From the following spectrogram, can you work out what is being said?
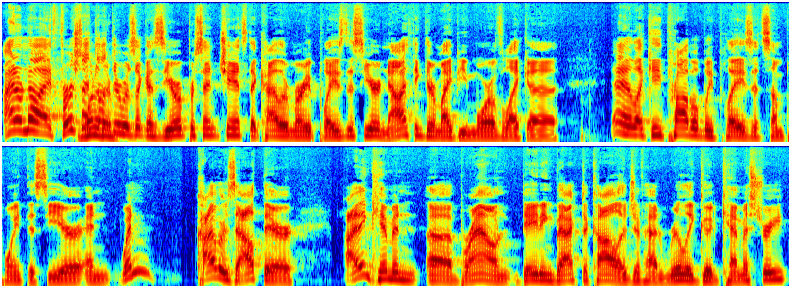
I don't know. At first, I One of thought their- there was like a zero percent chance that Kyler Murray plays this year. Now I think there might be more of like a, eh, like he probably plays at some point this year. And when Kyler's out there, I think him and uh, Brown, dating back to college, have had really good chemistry.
